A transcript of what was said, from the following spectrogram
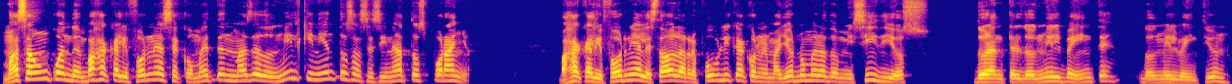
Más aún cuando en Baja California se cometen más de 2.500 asesinatos por año. Baja California, el Estado de la República con el mayor número de homicidios durante el 2020-2021.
